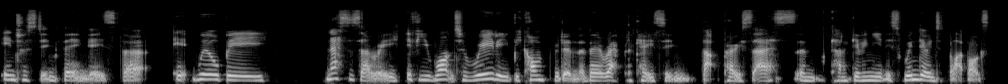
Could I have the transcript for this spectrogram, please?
interesting thing is that it will be necessary if you want to really be confident that they're replicating that process and kind of giving you this window into the black box.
